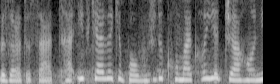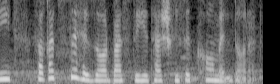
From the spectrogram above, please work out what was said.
وزارت صحت تایید کرده که با وجود کمک های جهانی فقط سه هزار بسته تشخیص کامل دارد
